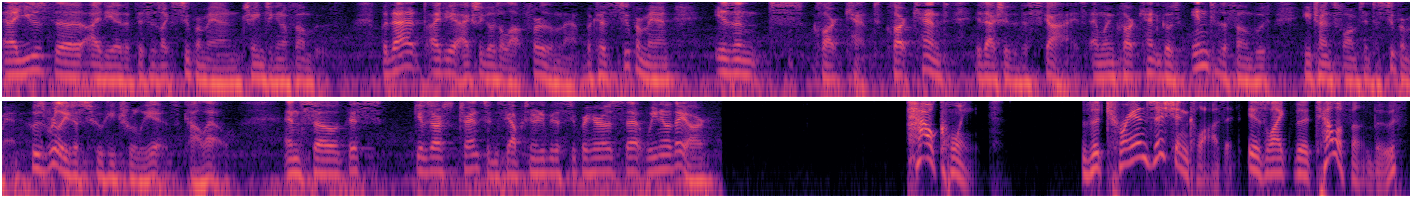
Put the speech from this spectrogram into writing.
And I use the idea that this is like Superman changing in a phone booth. But that idea actually goes a lot further than that because Superman isn't Clark Kent. Clark Kent is actually the disguise. And when Clark Kent goes into the phone booth, he transforms into Superman, who's really just who he truly is, Kal-El. And so this gives our trans students the opportunity to be the superheroes that we know they are. How quaint. The transition closet is like the telephone booth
